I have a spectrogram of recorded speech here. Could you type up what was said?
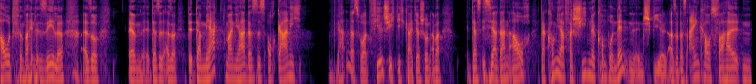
Haut, für meine Seele. Also ähm, das ist also da, da merkt man ja, dass es auch gar nicht wir hatten das Wort Vielschichtigkeit ja schon, aber das ist ja dann auch, da kommen ja verschiedene Komponenten ins Spiel. Also das Einkaufsverhalten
